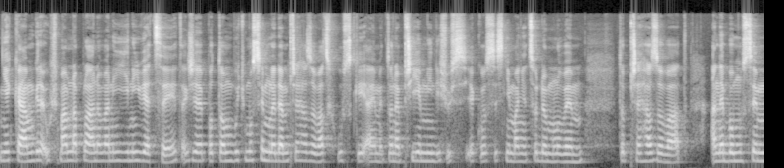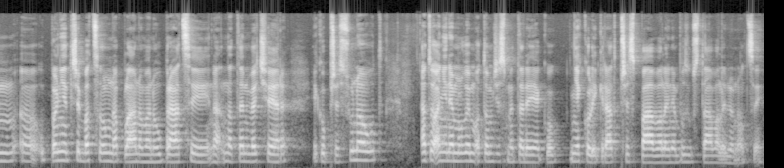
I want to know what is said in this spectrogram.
někam, kde už mám naplánované jiné věci, takže potom buď musím lidem přehazovat schůzky a je mi to nepříjemný, když už jako si s nima něco domluvím, to přehazovat, anebo musím uh, úplně třeba celou naplánovanou práci na, na ten večer jako přesunout. A to ani nemluvím o tom, že jsme tady jako několikrát přespávali nebo zůstávali do noci.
